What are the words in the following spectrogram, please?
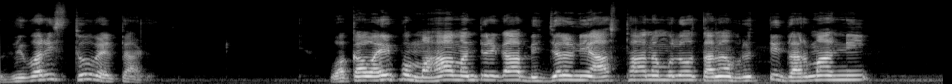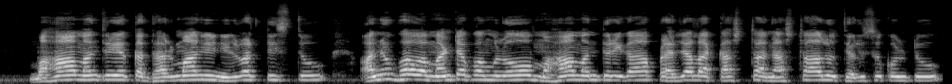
వివరిస్తూ వెళ్తాడు. ఒకవైపు మహామంత్రిగా బిజ్జలుని ఆస్థానములో తన వృత్తి ధర్మాన్ని మహామంత్రి యొక్క ధర్మాన్ని నిర్వర్తిస్తూ అనుభవ మంటపంలో మహామంత్రిగా ప్రజల కష్ట నష్టాలు తెలుసుకుంటూ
